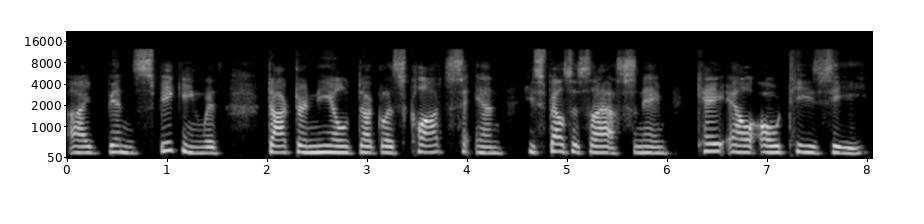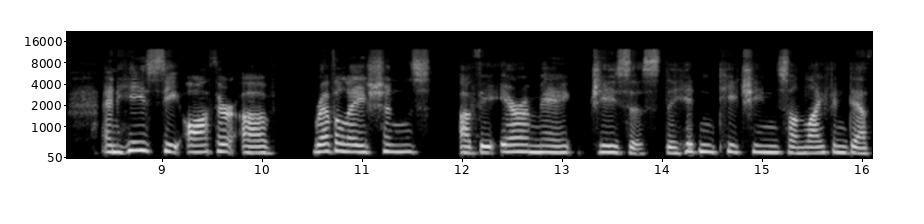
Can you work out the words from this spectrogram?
I've been speaking with Dr. Neil Douglas Klotz, and he spells his last name K L O T Z, and he's the author of Revelations of the Aramaic Jesus, the hidden teachings on life and death.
